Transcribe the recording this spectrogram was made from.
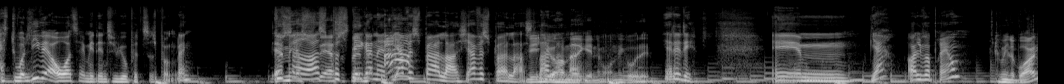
altså, du var lige ved at overtage mit interview på et tidspunkt, ikke? Du Jamen, sad jeg også på spændende. stikkerne. Jeg vil spørge Lars, jeg vil spørge Lars. Vi hiver ham med igen i morgen, det er en god idé. Ja, det er det. Øhm, ja, Oliver Breum. Camilla Borg.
